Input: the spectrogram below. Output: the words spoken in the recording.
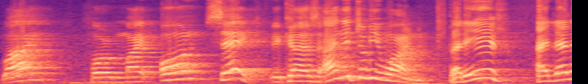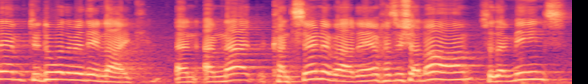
Why? For my own sake, because I need to be one. But if I let them to do whatever they like, and I'm not concerned about them, shalom, so that means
